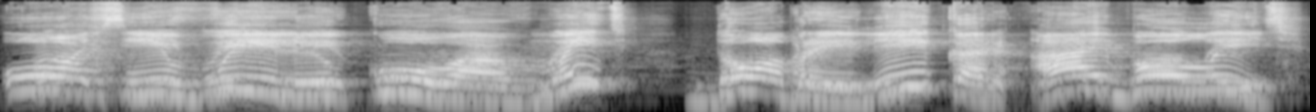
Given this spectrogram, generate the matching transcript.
Ось і вилікував мить добрий лікар, ай болить.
